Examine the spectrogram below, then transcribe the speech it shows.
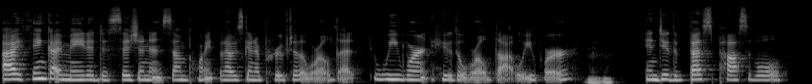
I think I made a decision at some point that I was going to prove to the world that we weren't who the world thought we were mm-hmm. and do the best possible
